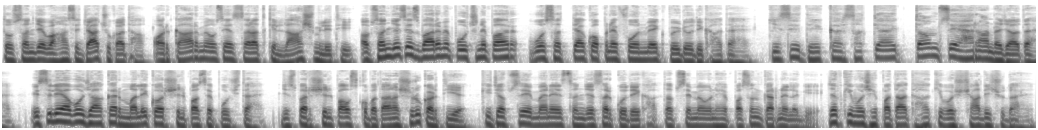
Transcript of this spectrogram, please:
तो संजय वहाँ से जा चुका था और कार में उसे शरद की लाश मिली थी। अब संजय से इस बारे में पूछने पर वो सत्या को अपने फ़ोन में एक वीडियो दिखाता है। जिसे देखकर सत्या एकदम से हैरान रह जाता है। इसलिए अब वो जाकर मलिक और शिल्पा से पूछता है, जिस पर शिल्पा उसको बताना शुरू करती है कि जब से मैंने संजय सर को देखा, तब से मैं उन्हें पसंद करने लगी, जबकि मुझे पता था कि वो शादीशुदा है।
